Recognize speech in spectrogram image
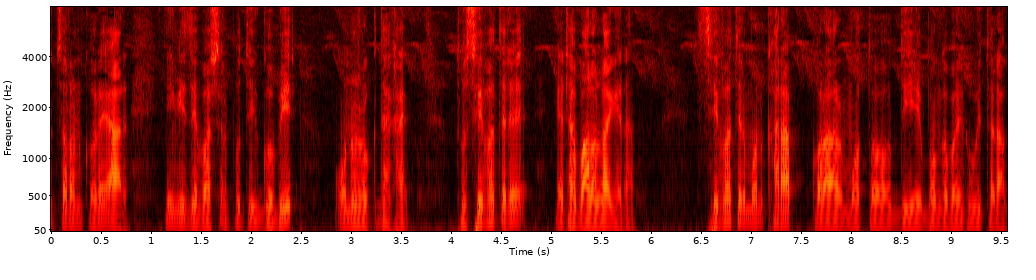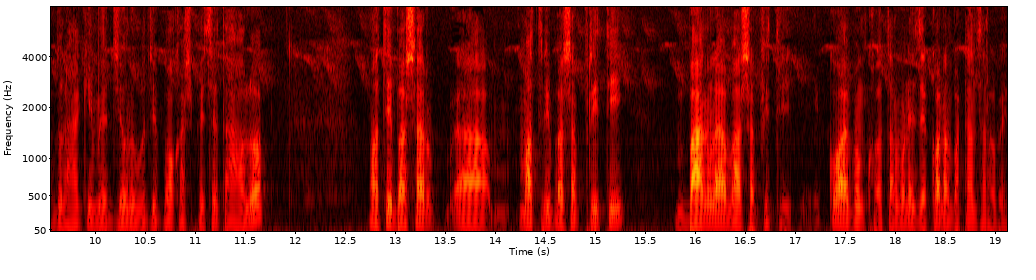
উচ্চারণ করে আর ইংরেজি ভাষার প্রতি গভীর অনুরোগ দেখায়। তো সিফাতের এটা ভালো লাগে না। সিফাতের মন খারাপ করার মতো দিয়ে বঙ্গবাণী কবিতার আব্দুল হাকিমের যে অনুভূতি প্রকাশ পেয়েছে তা হলো মাতৃভাষার মাতৃভাষা প্রীতি, বাংলা ভাষা প্রীতি, ক এবং খ। তার মানে যে ক নাম্বারটা আনসার হবে।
